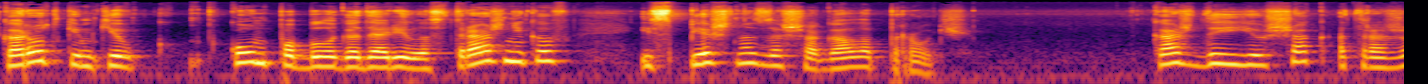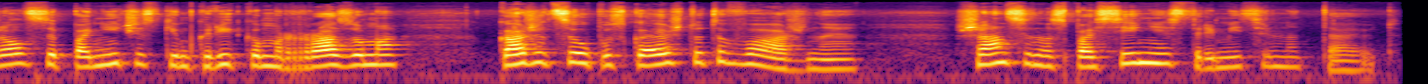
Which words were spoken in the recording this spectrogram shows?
коротким кивком поблагодарила стражников и спешно зашагала прочь. Каждый ее шаг отражался паническим криком разума, кажется, упуская что-то важное. Шансы на спасение стремительно тают.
